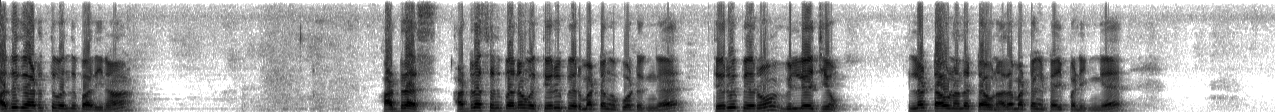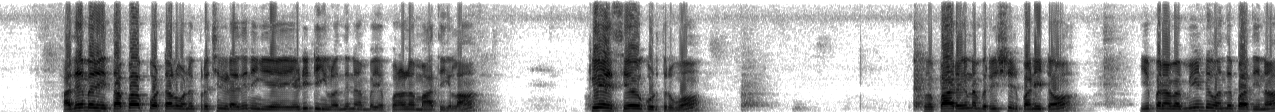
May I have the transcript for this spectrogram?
அதுக்கு அடுத்து வந்து பார்த்தீங்கன்னா அட்ரஸ் அட்ரஸ் வந்து பார்த்தீங்கன்னா உங்கள் தெரு பேர் மட்டும் இங்கே போட்டுக்குங்க. தெரு பேரும் வில்லேஜும் இல்லை டவுன் அந்த டவுன் அதை மட்டும் இங்கே டைப் பண்ணிக்கோங்க. அதே மாதிரி தப்பாக போட்டாலும் ஒன்றும் பிரச்சனை கிடையாது. நீங்கள் எடிட்டிங்கில் வந்து நம்ம எப்போனாலும் மாற்றிக்கலாம் கே சேவ் கொடுத்துருவோம். இப்போ பாருங்கள் நம்ம ரிஜிஸ்டர் பண்ணிட்டோம். இப்போ நம்ம மீண்டும் வந்து பார்த்தீங்கன்னா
